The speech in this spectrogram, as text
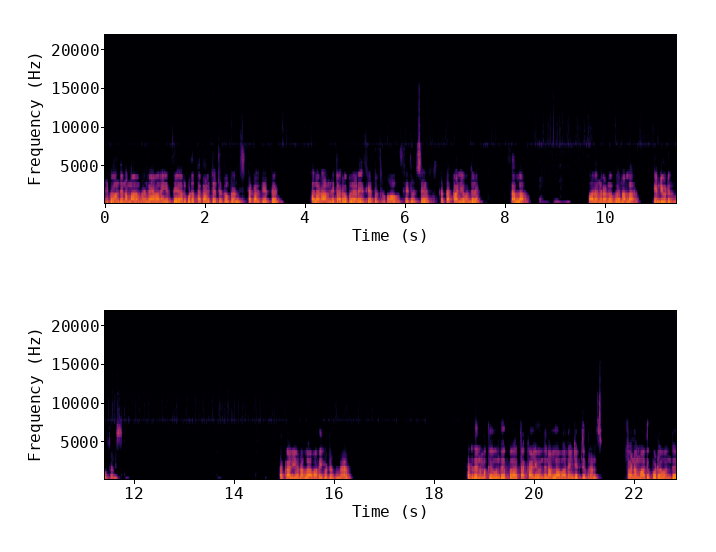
இப்போ வந்து நம்ம வெங்காயம் வதங்கிடுது அது கூட தக்காளி சேர்த்துருக்கோம் ஃப்ரெண்ட்ஸ் தக்காளி சேர்த்து அதெல்லாம் நாலஞ்சு கருவேப்பிலை இலையும் சேர்த்து வச்சுருக்கோம். சேர்த்து வச்சு தக்காளியை வந்து நல்லா வதங்குற அளவுக்கு நல்லா கிண்டி விட்டுருங்க ஃப்ரெண்ட்ஸ் தக்காளியும் நல்லா வதக்கி விட்டுருக்குங்க அடுத்து நமக்கு வந்து இப்போ தக்காளி வந்து நல்லா வதங்கிடுச்சு ஃப்ரெண்ட்ஸ் இப்போ நம்ம அது கூட வந்து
